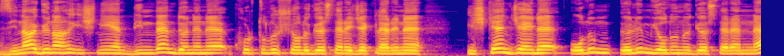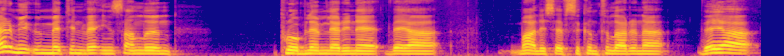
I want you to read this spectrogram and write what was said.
zina günahı işleyen, dinden dönene kurtuluş yolu göstereceklerine işkenceyle ölüm, ölüm yolunu gösterenler mi ümmetin ve insanlığın problemlerine veya maalesef sıkıntılarına veya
